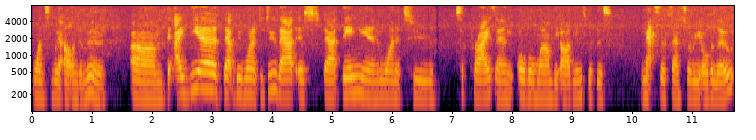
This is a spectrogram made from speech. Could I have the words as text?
once we're out on the moon. Um, the idea that we wanted to do that is that Damien wanted to surprise and overwhelm the audience with this massive sensory overload.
